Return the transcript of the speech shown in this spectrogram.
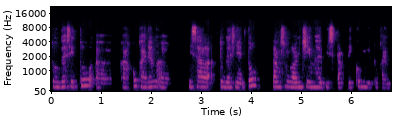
tugas itu uh, aku kadang uh, misal tugasnya itu langsung launching habis praktikum gitu kan.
